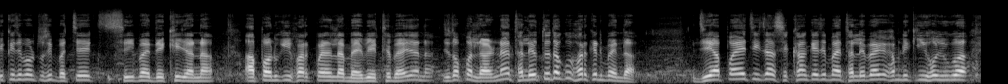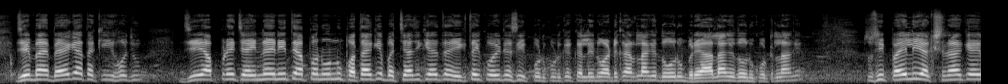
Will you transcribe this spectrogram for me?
ਇੱਕ ਜਿਵੇਂ ਹੁਣ ਤੁਸੀਂ ਬੱਚੇ ਸੀ, ਮੈਂ ਦੇਖੀ ਜਾਂਦਾ, ਆਪਾਂ ਨੂੰ ਕੀ ਫ਼ਰਕ ਪੈਂਦਾ ਮੈਂ ਵੀ ਇੱਥੇ ਬਹਿ ਜਾਣਾ ਜਦੋਂ ਆਪਾਂ ਲੜਨਾ ਥੱਲੇ, ਉੱਤੇ ਤਾਂ ਕੋਈ ਫ਼ਰਕ ਨਹੀਂ ਪੈਂਦਾ। ਜੇ ਆਪਾਂ ਇਹ ਚੀਜ਼ਾਂ ਸਿੱਖਾਂਗੇ, ਜੇ ਮੈਂ ਥੱਲੇ ਬਹਿ ਕੇ ਖਮਣੀ ਕੀ ਹੋ ਜਾਊਗਾ? ਜੇ ਮੈਂ ਬਹਿ ਗਿਆ ਤਾਂ ਕੀ ਹੋ ਜੂ ਜੇ ਆਪਣੇ ਚਾਈਨਾ ਹੀ ਨਹੀਂ, ਤੇ ਆਪਾਂ ਨੂੰ ਉਹਨੂੰ ਪਤਾ ਹੈ ਕਿ ਬੱਚਿਆਂ 'ਚ ਕੀ ਤਾਂ ਏਕਤਾ ਹੀ ਕੋਈ ਨਹੀਂ। ਅਸੀਂ ਕੁੜ ਕੁੜ ਕੇ ਇਕੱਲੇ ਨੂੰ ਅੱਡ ਕਰ ਲਾਂਗੇ, ਦੋ ਨੂੰ ਬਰਿਆ ਲਾਂਗੇ, ਦੋ ਨੂੰ ਕੁੱਟ ਲਾਂਗੇ। ਤੁਸੀਂ ਪਹਿਲੀ ਐਕਸ਼ਨ ਹੈ ਕਿ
